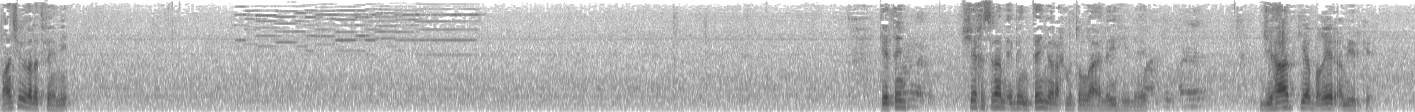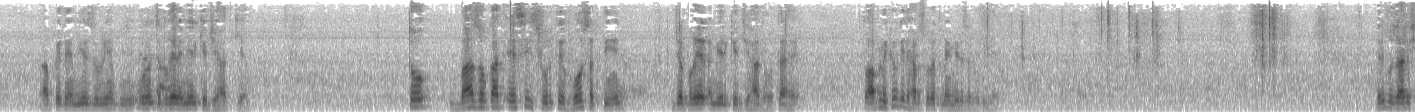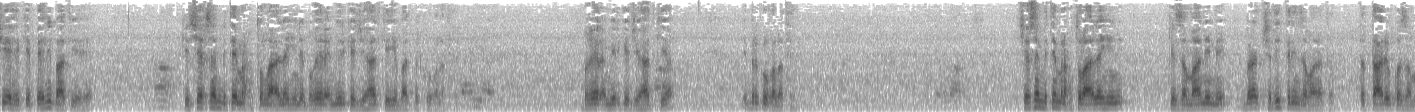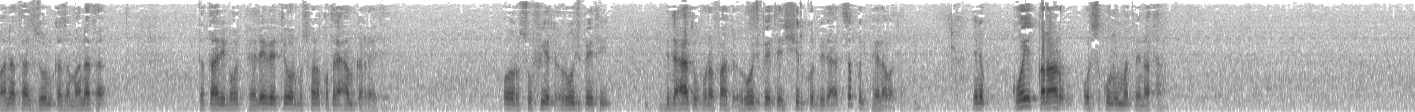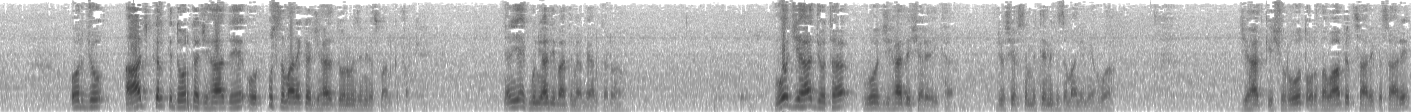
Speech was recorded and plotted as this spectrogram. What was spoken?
پانچویں غلط فہمی۔ کہتے ہیں، شیخ اسلام ابن تیم رحمۃ اللہ علیہ نے جہاد کیا بغیر امیر کے۔ آپ کہتے ہیں امیر ضروری ہے انہوں نے بغیر امیر کے جہاد کیا۔ تو بعض اوقات ایسی صورتیں ہو سکتی ہیں جب بغیر امیر کے جہاد ہوتا ہے۔ تو آپ نے کیوں کہ ہر صورت میں امیر ضروری ہے؟ میری گزارش یہ ہے کہ پہلی بات یہ ہے کہ شیخ صاحب متم رحمۃ اللہ علیہ نے بغیر امیر کے جہاد کیا، یہ بات بالکل غلط ہے۔ بغیر امیر کے جہاد کیا، یہ بالکل غلط ہے۔ شیخ صاحب متم رحمۃ اللہ علیہ کے زمانے میں بڑا شدید ترین زمانہ تھا۔ تتاریوں کا زمانہ تھا، ظلم کا زمانہ تھا۔ تتاری بہت پھیلے ہوئے تھے اور مسلمان قتل عام کر رہے تھے۔ اور صوفیت عروج پہ تھی، بدعات و خرافات عروج پہ تھے، شرک اور بدعات سب کچھ پھیلا ہوا تھا۔ یعنی کوئی قرار اور سکون امت میں نہ تھا۔ اور جو آج کل کے دور کا جہاد ہے اور اس زمانے کا جہاد دونوں میں زمین آسمان کا فرق ہے۔ یعنی یہ ایک بنیادی بات میں بیان کر رہا ہوں۔ وہ جہاد جو تھا، وہ جہاد شرعی تھا، جو شیخ سمتین کے زمانے میں ہوا۔ جہاد کی شروط اور ضوابط سارے کے سارے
